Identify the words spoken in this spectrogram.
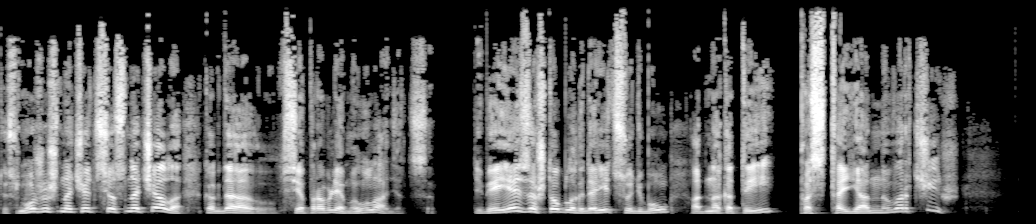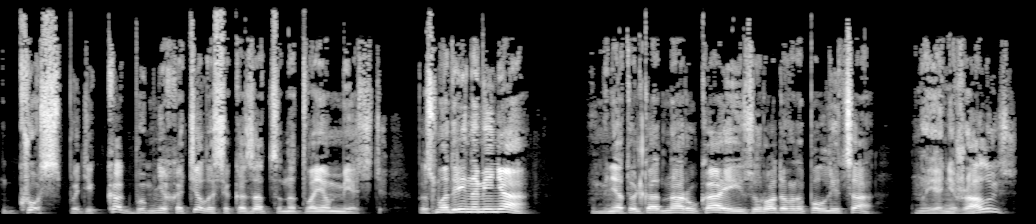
Ты сможешь начать все сначала, когда все проблемы уладятся. Тебе есть за что благодарить судьбу, однако ты постоянно ворчишь. Господи, как бы мне хотелось оказаться на твоем месте. Посмотри на меня. У меня только одна рука и изуродована пол лица. Но я не жалуюсь.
